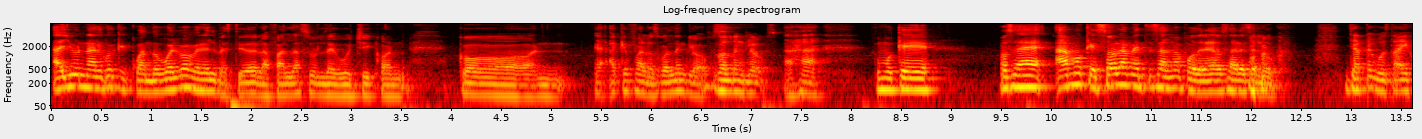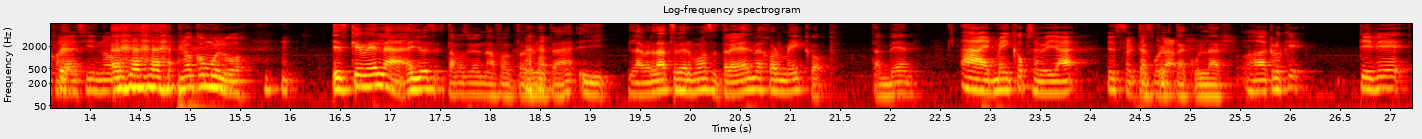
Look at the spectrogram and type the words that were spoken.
hay un algo que cuando vuelvo a ver el vestido de la falda azul de Gucci con, con, ¿a qué fue? ¿A los Golden Globes? Golden Globes. Ajá, como que, o sea, amo que solamente Salma podría usar ese look. Ya te gusta, híjole, sí, no, no comulgo. Es que vela, ellos estamos viendo una foto ahorita y la verdad se ve hermoso, traía el mejor make-up también. Ah, el make-up se veía espectacular. Espectacular. O sea, creo que tiene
